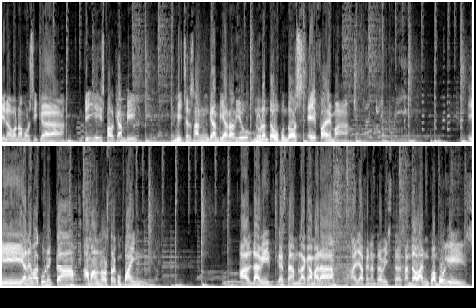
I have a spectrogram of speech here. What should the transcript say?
Quina bona música. DJs pel canvi. Mitjançant Gran Via Ràdio, 91.2 FM. I anem a connectar amb el nostre company, el David, que està amb la càmera allà fent entrevistes. Endavant, quan vulguis.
